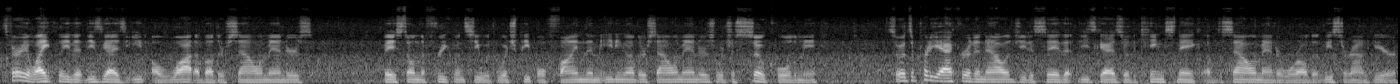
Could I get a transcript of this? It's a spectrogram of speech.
It's very likely that these guys eat a lot of other salamanders based on the frequency with which people find them eating other salamanders, which is so cool to me. So it's a pretty accurate analogy to say that these guys are the king snake of the salamander world, at least around here.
